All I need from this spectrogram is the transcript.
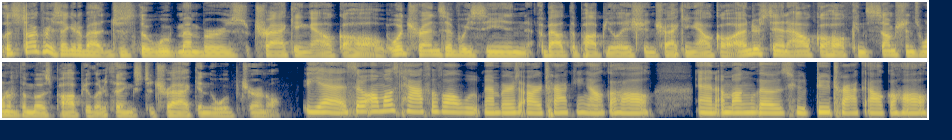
Let's talk for a second about just the WHOOP members tracking alcohol. What trends have we seen about the population tracking alcohol? I understand alcohol consumption is one of the most popular things to track in the WHOOP journal. Yeah, so almost half of all WHOOP members are tracking alcohol. And among those who do track alcohol,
